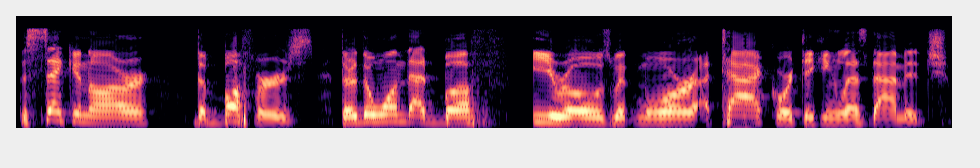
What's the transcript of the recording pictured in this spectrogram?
the second are the buffers. They're the one that buff heroes with more attack or taking less damage.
